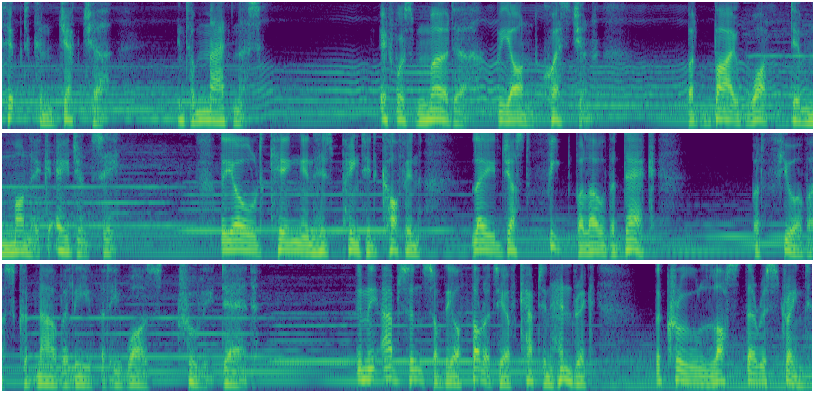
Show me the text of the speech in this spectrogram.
tipped conjecture into madness. It was murder beyond question, but by what demonic agency? The old king in his painted coffin lay just feet below the deck, but few of us could now believe that he was truly dead. In the absence of the authority of Captain Hendrik, the crew lost their restraint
